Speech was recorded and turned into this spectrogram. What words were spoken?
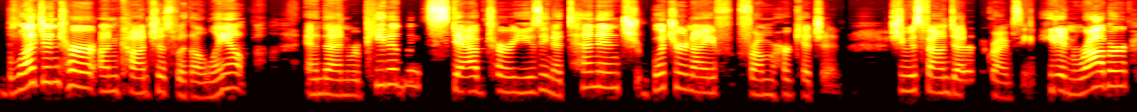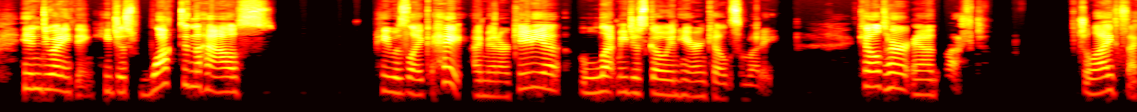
bludgeoned her unconscious with a lamp, and then repeatedly stabbed her using a 10 inch butcher knife from her kitchen. She was found dead at the crime scene. He didn't rob her, he didn't do anything. He just walked in the house. He was like, Hey, I'm in Arcadia. Let me just go in here and kill somebody. Killed her and left. July 2nd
